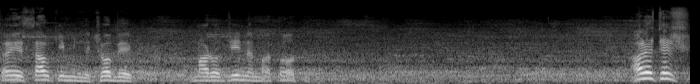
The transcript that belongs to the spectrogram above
To jest całkiem inny człowiek. Ma rodzinę, ma to. Ale też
